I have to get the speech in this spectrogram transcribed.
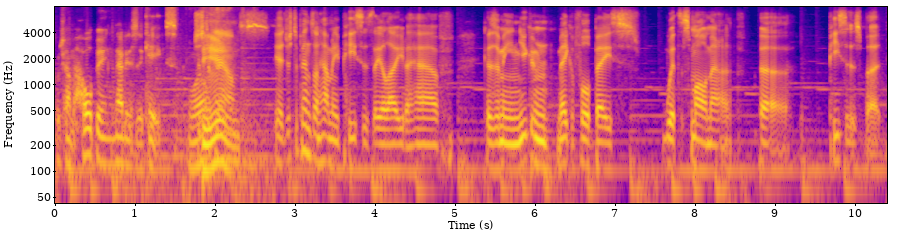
which I'm hoping that is the case. Well, Damn. Depends- Yeah, it just depends on how many pieces they allow you to have. Because I mean, you can make a full base with a small amount of uh, pieces, but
